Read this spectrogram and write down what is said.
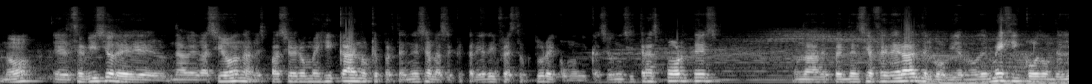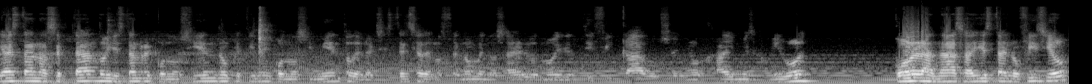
¿no? El Servicio de Navegación al Espacio Aéreo Mexicano que pertenece a la Secretaría de Infraestructura y Comunicaciones y Transportes, una dependencia federal del gobierno de México, donde ya están aceptando y están reconociendo que tienen conocimiento de la existencia de los fenómenos aéreos no identificados, señor Jaime, amigos, con la NASA. Ahí está el oficio,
